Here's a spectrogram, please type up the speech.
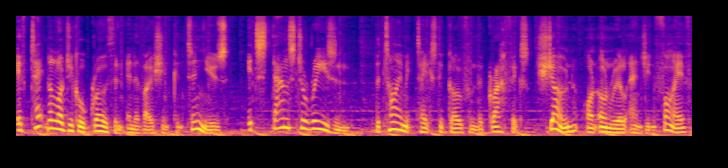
If technological growth and innovation continues, it stands to reason the time it takes to go from the graphics shown on Unreal Engine 5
